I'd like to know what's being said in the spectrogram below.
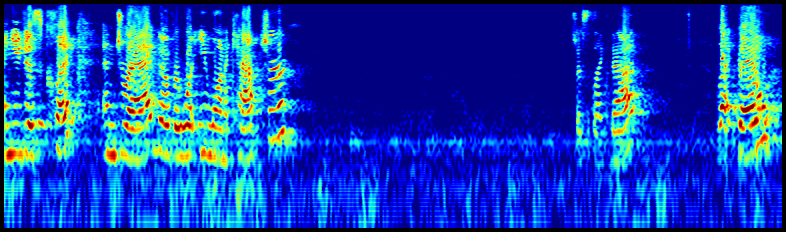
And you just click and drag over what you want to capture. Just like that. Let go,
